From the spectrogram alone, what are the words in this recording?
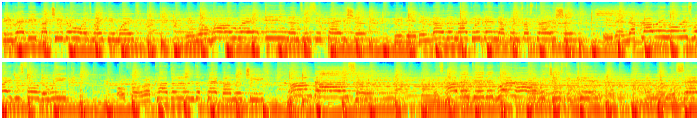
Be ready, but you'd always make him wait. In the hallway, in anticipation. He didn't know the night would end up in frustration. He'd end up blowing all his wages for the week. Or for a cuddle and a peck on the cheek. Come dancing. That's how they did it when I was just a kid. And when they said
